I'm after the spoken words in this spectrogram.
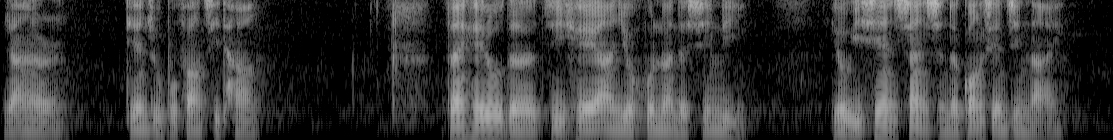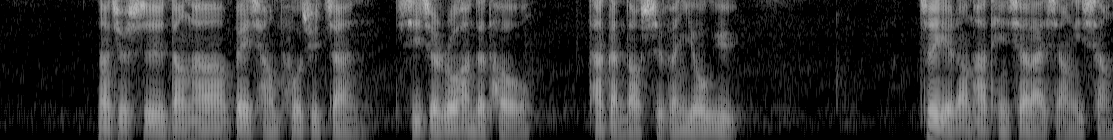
然而天主不放弃他，在黑路德既黑暗又混乱的心里，有一线善神的光线进来，那就是当他被强迫去斩洗者若翰的头，他感到十分忧郁，这也让他停下来想一想。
